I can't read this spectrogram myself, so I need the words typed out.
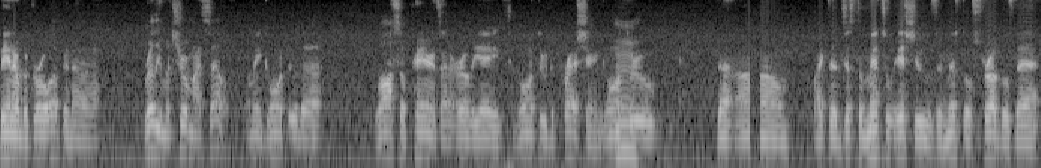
being able to grow up and uh, really mature myself. I mean, going through the loss of parents at an early age, going through depression, going Mm. through the um, like the just the mental issues and mental struggles that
